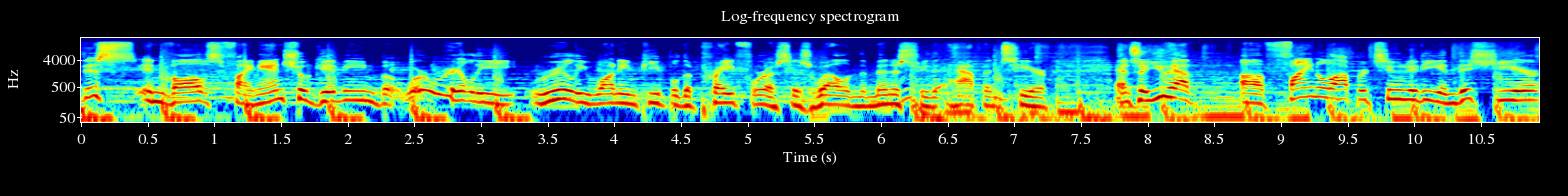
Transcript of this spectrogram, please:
this involves financial giving, but we're really, really wanting people to pray for us as well in the ministry that happens here. And so you have a final opportunity in this year.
